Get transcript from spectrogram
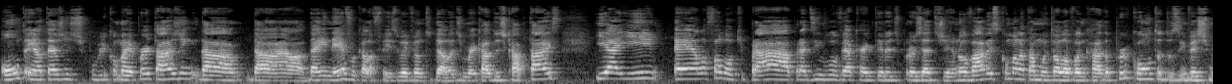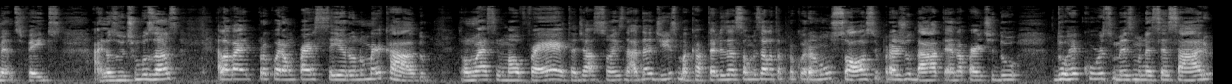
Ontem até a gente publicou uma reportagem da, da, da Enevo, que ela fez o evento dela de mercado de capitais, e aí ela falou que para desenvolver a carteira de projetos de renováveis, como ela está muito alavancada por conta dos investimentos feitos aí nos últimos anos, ela vai procurar um parceiro no mercado. Então não é assim uma oferta de ações, nada disso, uma capitalização, mas ela está procurando um sócio para ajudar até na parte do, do recurso mesmo necessário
